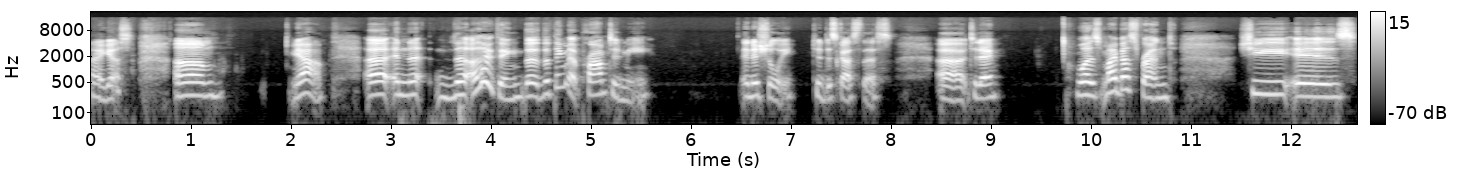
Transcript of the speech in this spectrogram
I guess. Um, yeah. Uh, and the, the other thing, the, the thing that prompted me initially to discuss this uh, today was my best friend. She is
